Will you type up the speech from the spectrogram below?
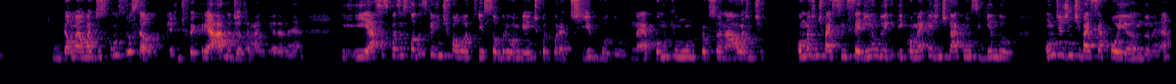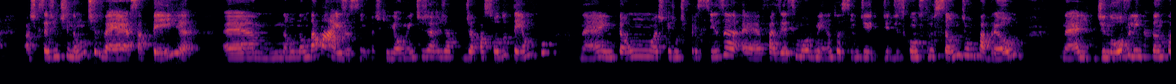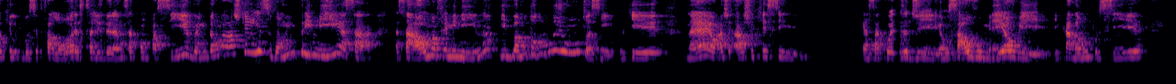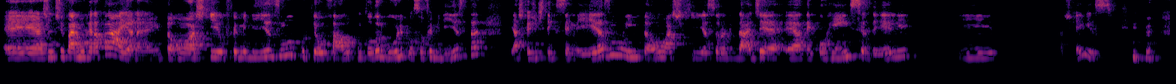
Então, é uma desconstrução, porque a gente foi criado de outra maneira, né? E, essas coisas todas que a gente falou aqui sobre o ambiente corporativo, do, né, como que o mundo profissional, a gente, como a gente vai se inserindo e, e como é que a gente vai conseguindo, onde a gente vai se apoiando, né? Acho que se a gente não tiver essa teia, é, não, não dá mais, assim. Acho que realmente já, já, já passou do tempo, né? Então, acho que a gente precisa é, fazer esse movimento, assim, de, de desconstrução de um padrão, né, de novo linkando com aquilo que você falou, essa liderança compassiva. Então, eu acho que é isso, vamos imprimir essa, essa alma feminina e vamos todo mundo junto, assim, porque, né, eu acho, acho que esse, essa coisa de eu salvo o meu e, e cada um por si, é, a gente vai morrer na praia, né? Então, eu acho que o feminismo, porque eu falo com todo orgulho que eu sou feminista, e acho que a gente tem que ser mesmo, então acho que a sororidade é, é a decorrência dele, e acho que é isso.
